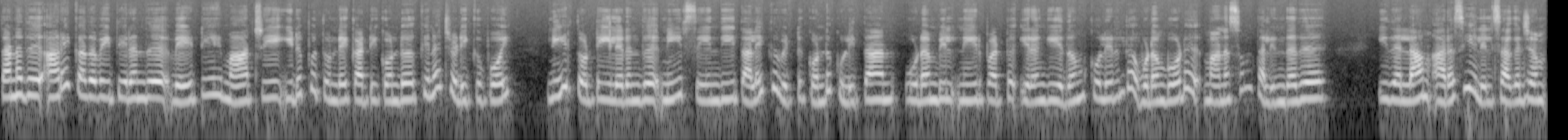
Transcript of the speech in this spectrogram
தனது அரைக்கதவை கதவை திறந்து வேட்டியை மாற்றி இடுப்பு துண்டை கட்டிக்கொண்டு கிணற்றடிக்கு போய் நீர் தொட்டியிலிருந்து நீர் சேந்தி தலைக்கு விட்டுக்கொண்டு குளித்தான். உடம்பில் நீர் பட்டு இறங்கியதும் குளிர்ந்த உடம்போடு மனசும் தளிர்ந்தது. இதெல்லாம் அரசியலில் சகஜம்.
